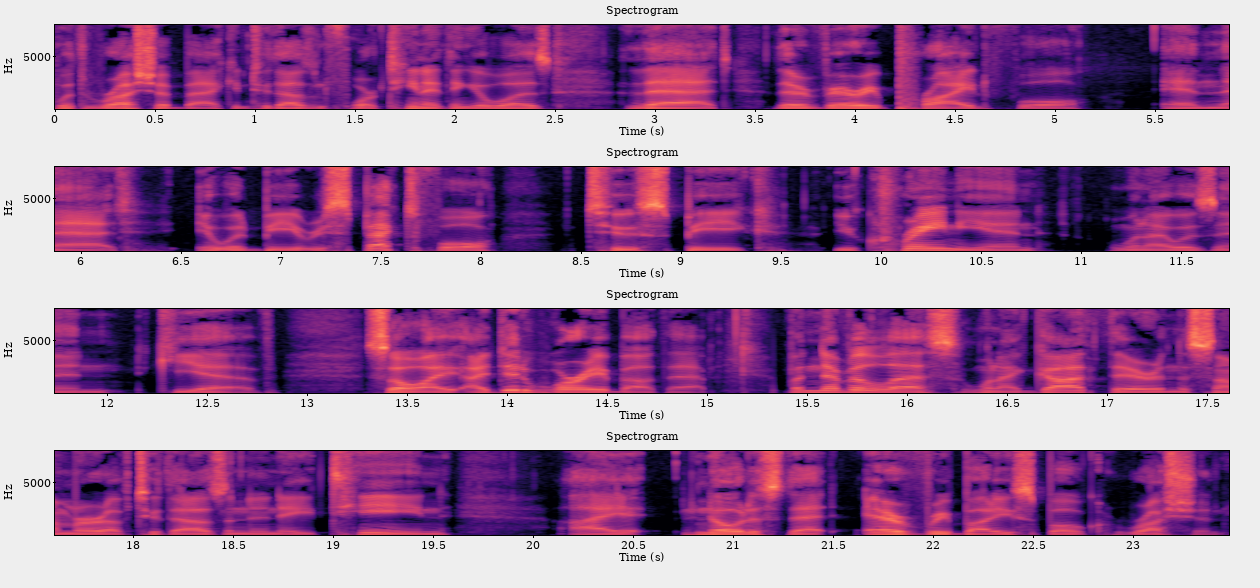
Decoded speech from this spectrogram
with Russia back in 2014, I think it was, that they're very prideful and that it would be respectful to speak Ukrainian when I was in Kiev. So I, I did worry about that. But nevertheless, when I got there in the summer of 2018, I noticed that everybody spoke Russian.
